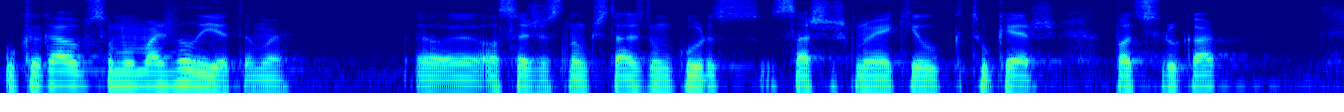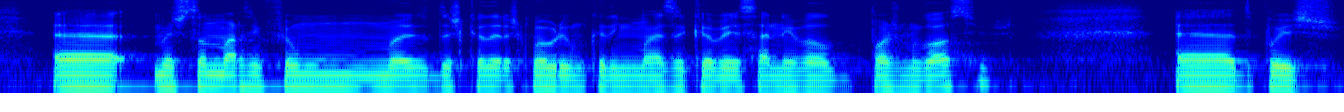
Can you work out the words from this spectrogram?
o que acaba por ser uma mais-valia também. Uh, ou seja, se não gostares de um curso, se achas que não é aquilo que tu queres, podes trocar. Uh, mas gestão de marketing foi uma das cadeiras que me abriu um bocadinho mais a cabeça a nível de pós-negócios. Uh, depois,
